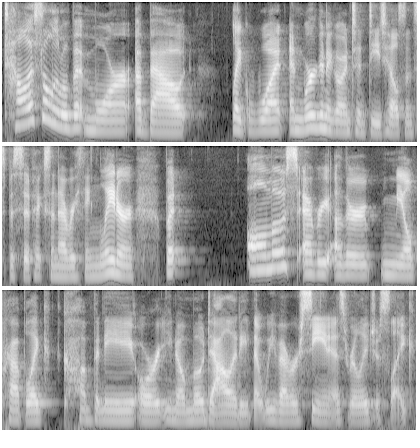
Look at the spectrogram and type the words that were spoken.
tell us a little bit more about like what, and we're going to go into details and specifics and everything later, but almost every other meal prep like company or, you know, modality that we've ever seen is really just like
